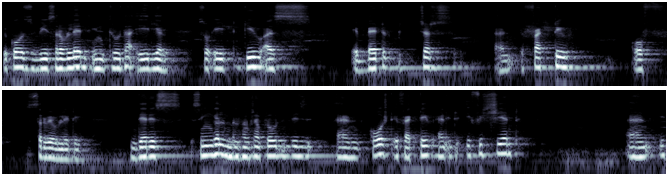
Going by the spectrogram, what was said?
because we surveillance in through the aerial. So it give us a better pictures and effective of survivability. There is single malfunction approach and cost effective and it efficient and it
